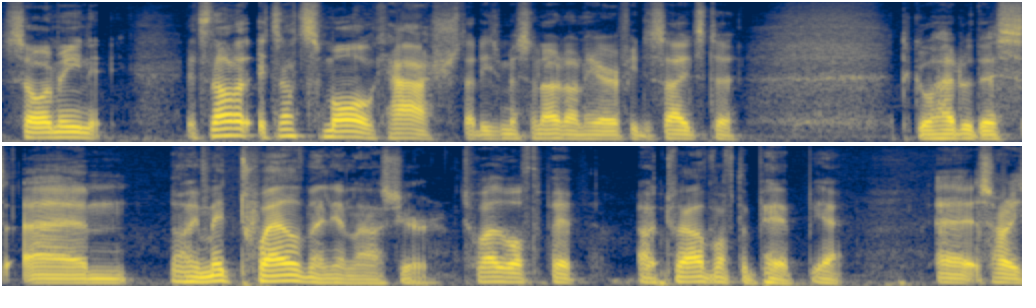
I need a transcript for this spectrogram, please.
So I mean, it's not it's not small cash that he's missing out on here if he decides to to go ahead with this. Um, no, he made twelve million last year. Twelve off the pip. Oh, 12 off the pip, yeah. Uh, sorry,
